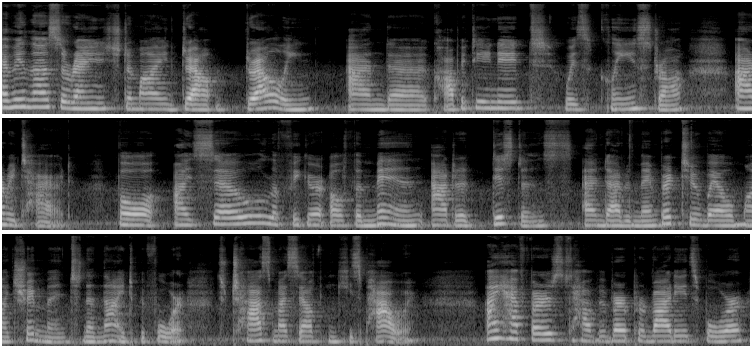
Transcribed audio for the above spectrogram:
Having thus arranged my dwelling and uh, carpeting it with clean straw, I retired, for I saw the figure of the man at a distance, and I remembered too well my treatment the night before to trust myself in his power. I have first, however, provided for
